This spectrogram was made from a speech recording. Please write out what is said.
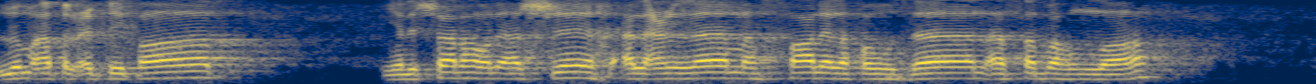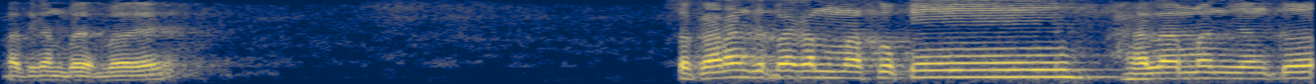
Lum'atul I'tiqad yang disyarah oleh Asy-Syaikh Al-'Allamah Shalih Al-Fauzan atsabahullah. Perhatikan baik-baik. Sekarang kita akan memasuki halaman yang ke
